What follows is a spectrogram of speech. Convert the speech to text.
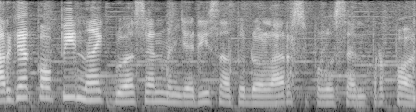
Harga kopi naik 2 sen menjadi 1 dolar 10 sen per pon.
